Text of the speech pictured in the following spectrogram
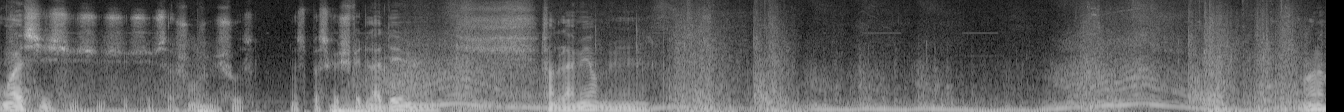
Ouais, si, si, si, si, si, ça change les choses. C'est parce que je fais de la D, mais... Enfin, de la merde, mais... Voilà.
